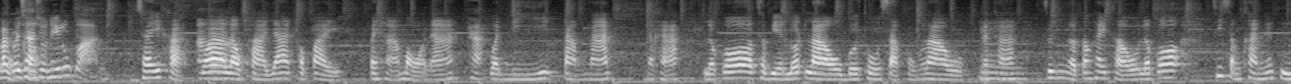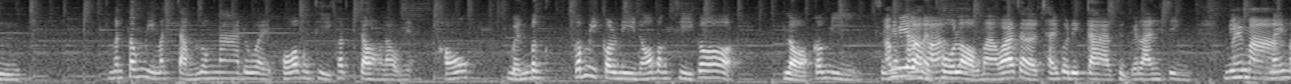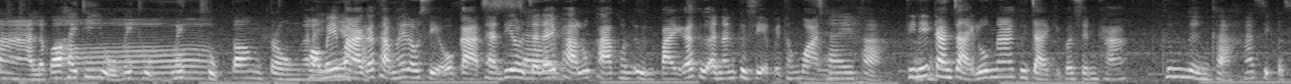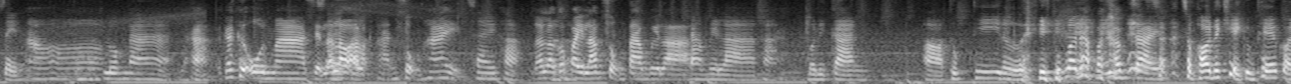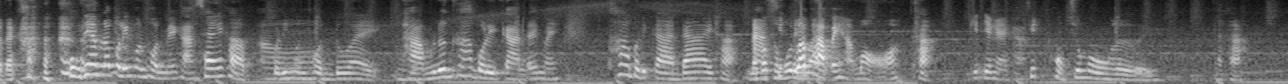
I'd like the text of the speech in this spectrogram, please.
บัตรประชาชนให้ลูกหลาน ใช่ค่ะ อ่าว่าเราพาญาติเขาไปไปหาหมอนะ ค่ะ วันนี้ตามนัดนะคะ แล้วก็ทะเบียนรถเราเบอร์โทรศัพท์ของเรานะคะอืมซึ่งเราต้องให้เขาแล้วก็ที่สำคัญก็คือ มันต้องมีมัดจำล่วงหน้าด้วย เพราะว่าบางทีเขาจองเราเนี่ยเขาเหมือนบางก็มีกรณีเนาะบางทีก็หลอกก็มีใช่ไหมอะมีคะเหรอคะเหมือนโทรหลอกมาว่าจะใช้บริการถึงเวลาจริงๆ ไม่มาไม่มาแล้วก็ให้ที่อยู่ไม่ถูกอ๋อไม่ถูกต้องตรงอะไรพอไม่มาย่งเงี้ยก็ค่ะทำให้เราเสียโอกาสแทนที่เราใช่จะได้พาลูกค้าคนอื่นไป ก็คืออันนั้นคือเสียไปทั้งวันใช่ค่ะ ทีนี้การจ่ายล่วงหน้าคือจ่ายกี่เปอร์เซ็นต์คะครึ่งหนึ่งค่ะ 50%อ๋อล่วงหน้านะค่ะคะก็คือโอนมาเสร็จแล้วใช่เราค่ะเอาหลักฐานส่งให้ใช่ค่ะ แล้วเราก็ไปรับส่งตามเวลาตามเวลาค่ะ บริการอ่า ทุกที่เลย ทุกระดับประทับใจเฉเฉพาะในเขตกรุงเทพก่อนนะคะ กรุงเทพและปริมณฑลไหมคะ ใช่ค่ะอ๋อปริมณฑลด้วย ถามเรื่องค่าบริการได้ไหม ค่าบริการได้ค่ะ แล้วก็สมคิดมติว่าเป็นพาไปหาหมอค่ะ คิดยังไงคะ คิด 6 ชั่วโมงเลยนะคะ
